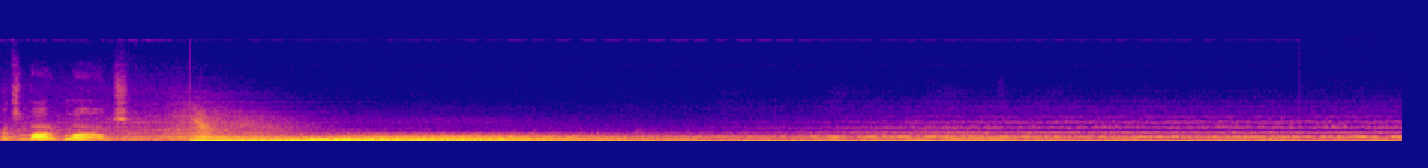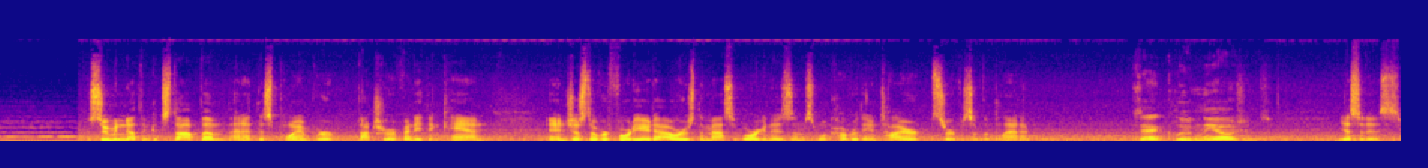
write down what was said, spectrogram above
That's a lot of blobs. Assuming nothing could stop them, and at this point we're not sure if anything can, in just over 48 hours, the massive organisms will cover the entire surface of the planet. Is that including the oceans? Yes, it is.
